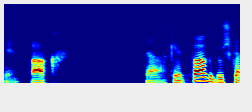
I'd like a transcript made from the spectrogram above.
Add-pack. Так, add-pack, дужка,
